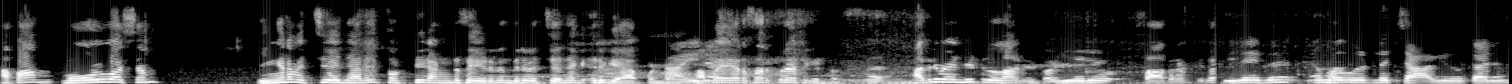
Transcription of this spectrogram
അപ്പൊ ആ മോൾ വശം ഇങ്ങനെ വെച്ച് കഴിഞ്ഞാൽ തൊട്ടി രണ്ട് സൈഡിൽ എന്തിനു വെച്ച് കഴിഞ്ഞാൽ ഒരു ഗ്യാപ്പ് ഉണ്ട്. അപ്പൊ എയർ സർക്കുലേഷൻ കിട്ടും. അതിന് വേണ്ടിയിട്ടുള്ളതാണ് കേട്ടോ ഈ ഒരു സാധനം. ഇത് പിന്നെ ഇത് നമ്മുടെ വീട്ടിൽ ചാവി വെക്കാനും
